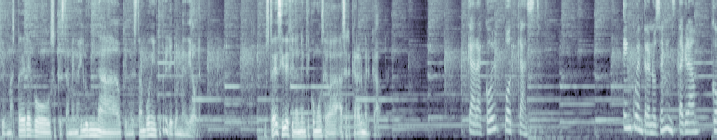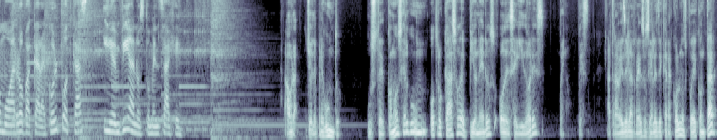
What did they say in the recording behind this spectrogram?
que es más pedregoso, que está menos iluminado, que no es tan bonito, pero llego en media hora. Usted decide finalmente cómo se va a acercar al mercado. Caracol Podcast. Encuéntranos en Instagram como arroba caracolpodcast y envíanos tu mensaje. Ahora, yo le pregunto, ¿usted conoce algún otro caso de pioneros o de seguidores? Bueno, pues a través de las redes sociales de Caracol nos puede contar.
